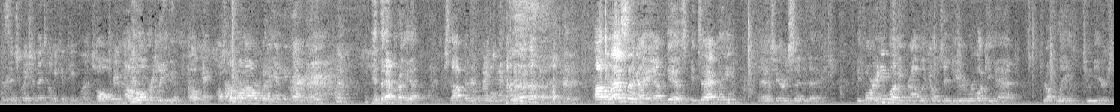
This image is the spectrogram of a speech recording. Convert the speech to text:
the situation, then tell him he can take lunch. Oh, okay, I'll go up and relieve him. Okay. I'll spend one hour with I gotta him. get that. Get that right, yeah. Stop it. Mind. Uh, the last thing I have is exactly as Harry said today. Before any money probably comes into here, we're looking at roughly two years.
